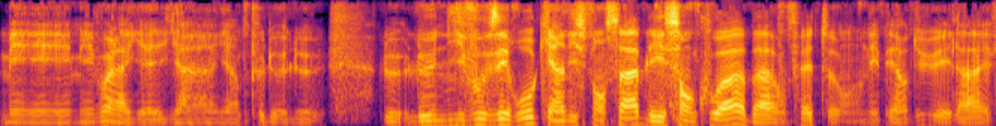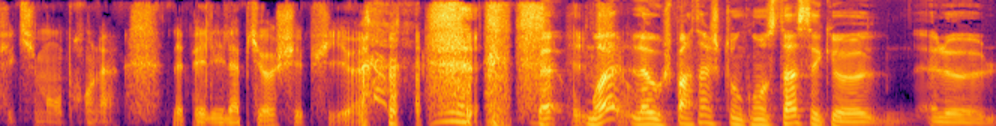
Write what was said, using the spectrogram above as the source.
Mais, mais voilà, il y a, y, a, y a, un peu le, le, le, niveau zéro qui est indispensable et sans quoi, bah, en fait, on est perdu. Et là, effectivement, on prend la, la pelle et la pioche. Et puis, euh, bah, et moi, puis, là où je partage ton constat, c'est que le,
